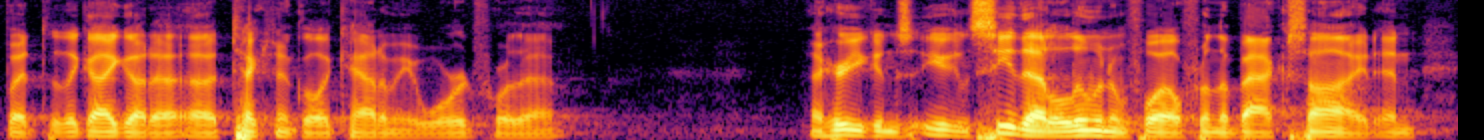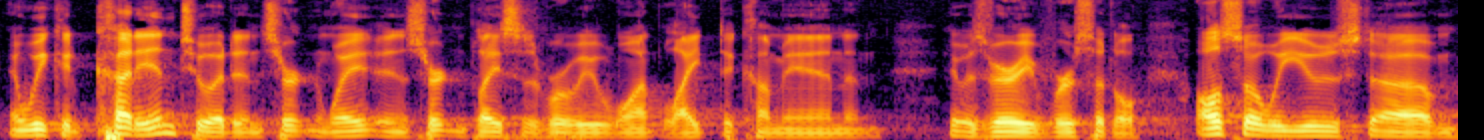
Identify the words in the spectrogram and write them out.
But the guy got a, a Technical Academy Award for that. Now here you can, you can see that aluminum foil from the back side, and, and we could cut into it in certain, way, in certain places where we want light to come in, and it was very versatile. Also, we used um,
